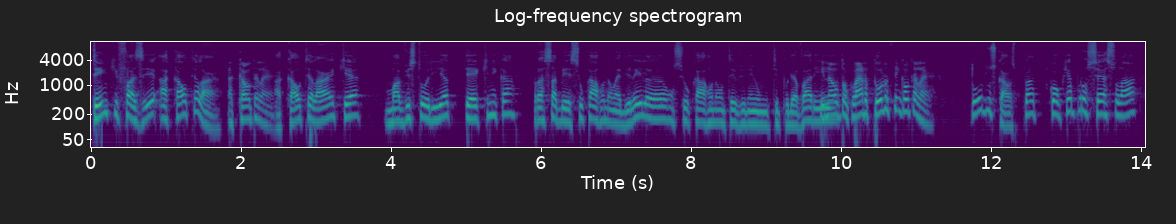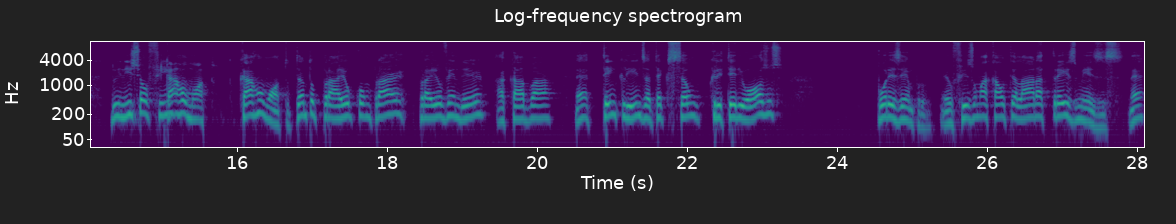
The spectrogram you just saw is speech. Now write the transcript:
tem que fazer a cautelar. A cautelar. A cautelar que é uma vistoria técnica para saber se o carro não é de leilão, se o carro não teve nenhum tipo de avaria. E na Autoclaro todas têm cautelar. Todos os carros, para qualquer processo lá, do início ao fim, Carro ou moto. carro ou moto, tanto para eu comprar, para eu vender, acaba, né? Tem clientes até que são criteriosos. Por exemplo, eu fiz uma cautelar há três meses, né?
